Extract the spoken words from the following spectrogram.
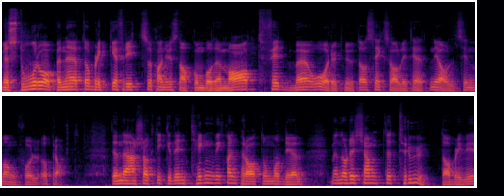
Med stor åpenhet og blikket fritt så kan vi snakke om både mat, fedme, åreknuter og seksualiteten i all sin mangfold og prakt. Det er nær sagt ikke den ting vi kan prate om og dele, men når det kommer til tru, da blir vi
